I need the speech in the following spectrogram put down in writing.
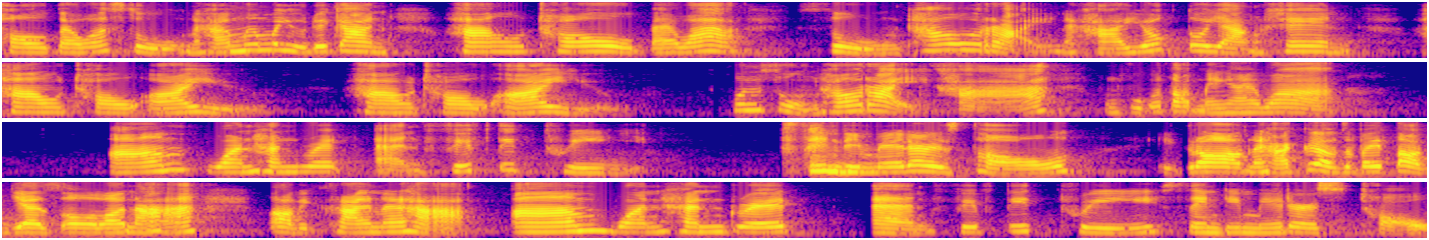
tall แปลว่าสูงนะคะ เมื่อมาอยู่ด้วยกัน how tall แปลว่าสูงเท่าไหร่นะคะ ยกตัวอย่างเช่น how tall are you how tall are you คุณสูงเท่าไหร่คะ คุณครูก็ตอบง่ายๆว่า I'm 153 centimeters tall อีกรอบนะคะ เกือบจะไปตอบ yes or แล้วนะ ตอบอีกครั้งนะคะ I'm 153 centimeters tall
